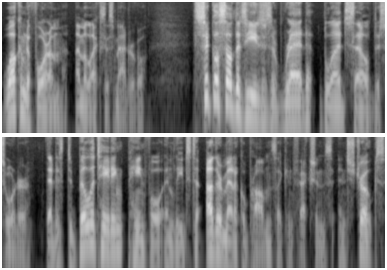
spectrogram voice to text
Welcome to Forum. I'm Alexis Madrigal. Sickle cell disease is a red blood cell disorder that is debilitating, painful, and leads to other medical problems like infections and strokes.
